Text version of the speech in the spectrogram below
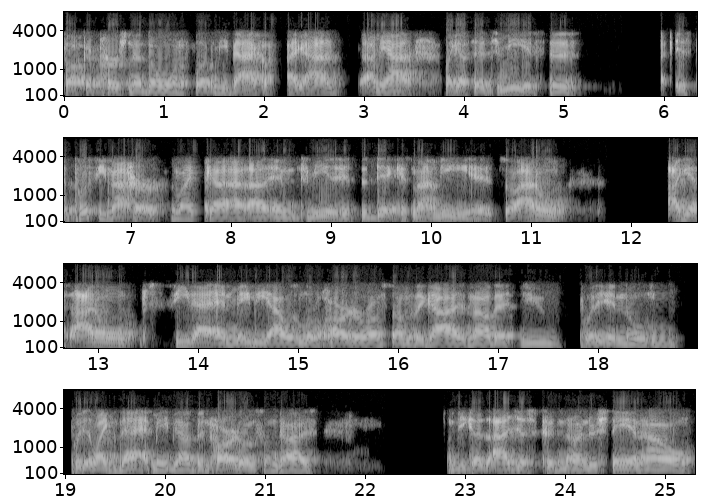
fuck a person that don't want to fuck me back. Like I, I mean, I like I said, to me, it's the it's the pussy, not her. Like, I, I, and to me, it's the dick. It's not me. So I don't. I guess I don't see that, and maybe I was a little harder on some of the guys. Now that you put it in those, put it like that, maybe I've been hard on some guys because I just couldn't understand how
